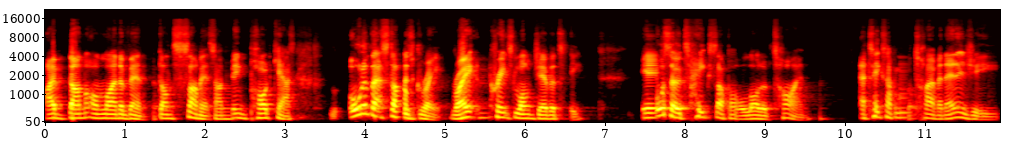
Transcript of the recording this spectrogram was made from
I've done online events, I've done summits, I'm doing podcasts. All of that stuff is great, right? It creates longevity. It also takes up a lot of time. It takes up a lot of time and energy.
